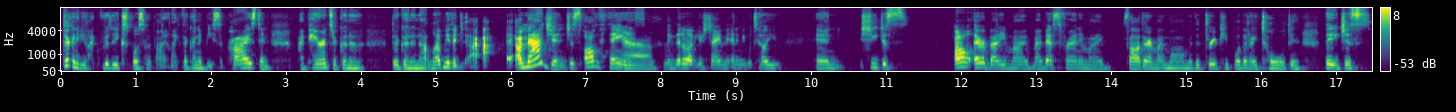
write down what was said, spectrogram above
they're going to be like really explosive about it. Like they're going to be surprised, and my parents are going to they're going to not love me. I, I, imagine just all the things yeah. in the middle of your shame the enemy will tell you, and she just all everybody my my best friend and my father and my mom are the three people that I told, and they just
